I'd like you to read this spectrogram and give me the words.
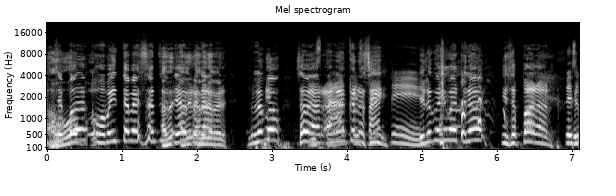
no, se oh, paran oh. como 20 veces antes de tirar a el ver, a ver, penal. a ver. Luego, ¿sabes? Arrancan así. Y luego van a tirar y se paran. Se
